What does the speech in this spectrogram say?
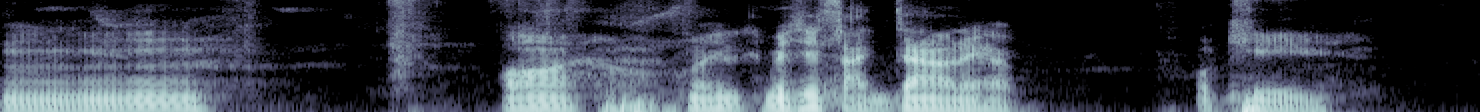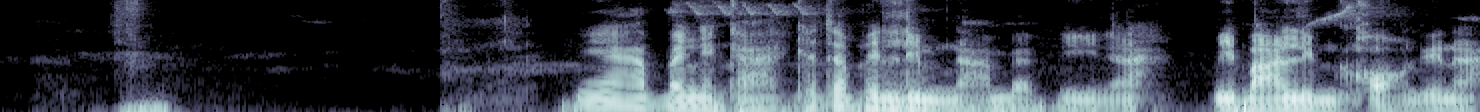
อืมอ๋อไม่ไม่ใช่ศาลเจ้าเลยครับ โอเค เนี่ยครับบรรยากาศก็จะเป็นริมน้ำแบบนี้นะ มีบ้านริมคลองด้วยนะ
